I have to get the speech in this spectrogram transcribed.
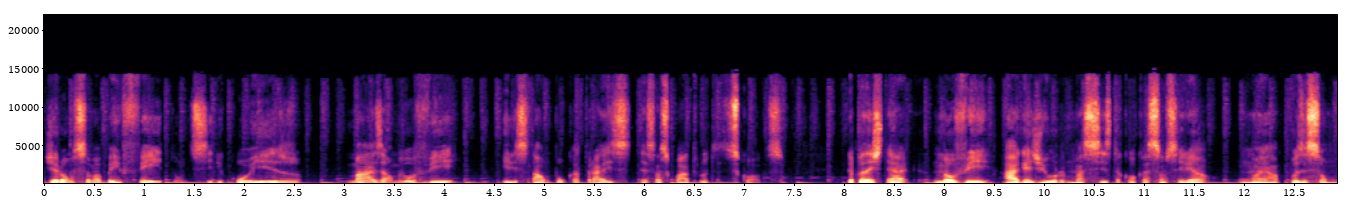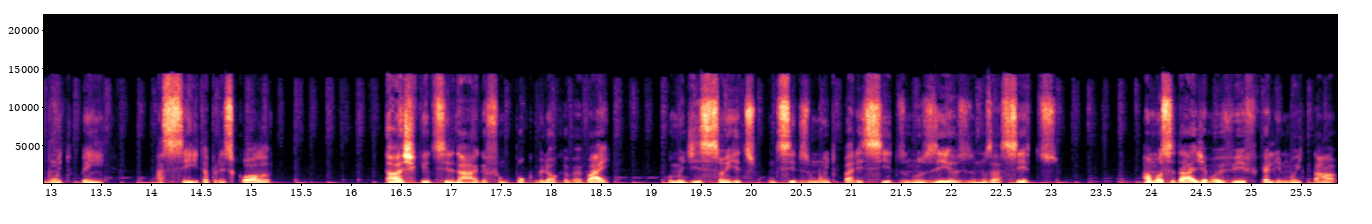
gerou um samba bem feito, um desfile coeso, mas ao meu ver, ele está um pouco atrás dessas quatro outras escolas. Depois a gente tem, no meu ver, a Águia de Ouro, numa sexta colocação, seria uma posição muito bem aceita para a escola. Eu acho que o desfile da Águia foi um pouco melhor que a Vai Vai. Como eu disse, são desfiles muito parecidos nos erros e nos acertos. A mocidade, a meu ver, fica ali numa oitava,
